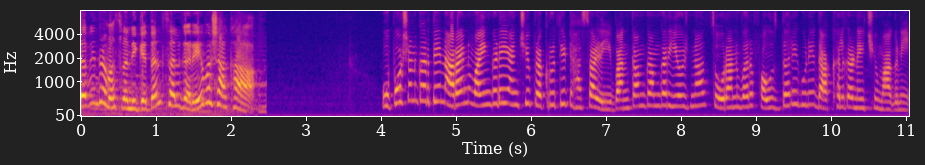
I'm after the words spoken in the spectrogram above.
रवींद्र वस्त्र निकेतन सलगरे व शाखा. उपोषणकर्ते नारायण वाईंगडे यांची प्रकृती ढासाळली. बांधकाम कामगार योजना चोरांवर फौजदारी गुन्हे दाखल करण्याची मागणी.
